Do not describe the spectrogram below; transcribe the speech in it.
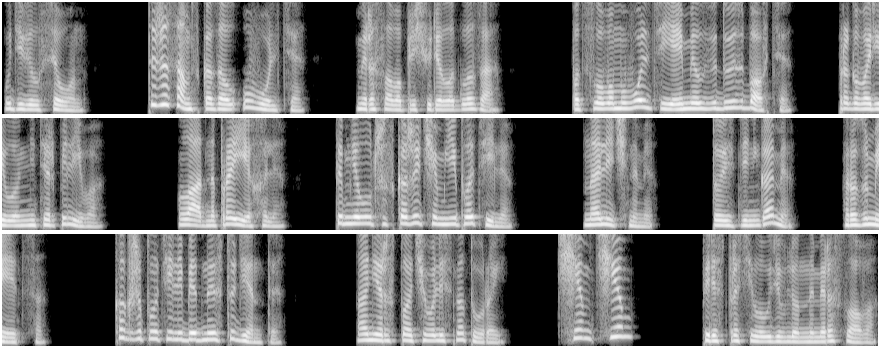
удивился он. Ты же сам сказал «увольте». Мирослава прищурила глаза. Под словом «увольте» я имел в виду «избавьте», проговорил он нетерпеливо. Ладно, проехали. Ты мне лучше скажи, чем ей платили. Наличными. То есть деньгами? Разумеется. Как же платили бедные студенты? Они расплачивались натурой. Чем-чем? Переспросила удивленно Мирослава.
